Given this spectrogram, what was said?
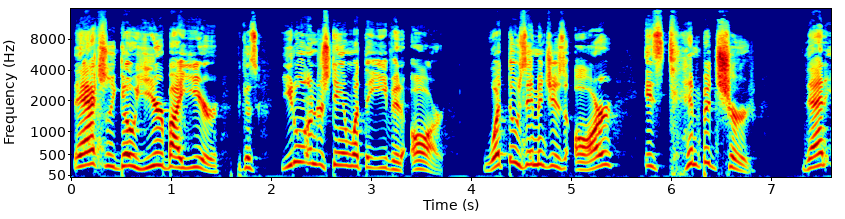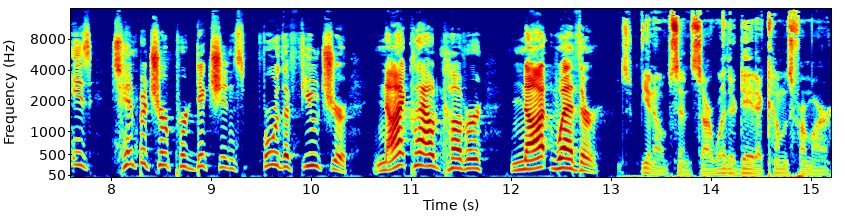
they actually go year by year because you don't understand what they even are. What those images are is temperature. That is temperature predictions for the future, not cloud cover, not weather. You know, since our weather data comes from our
